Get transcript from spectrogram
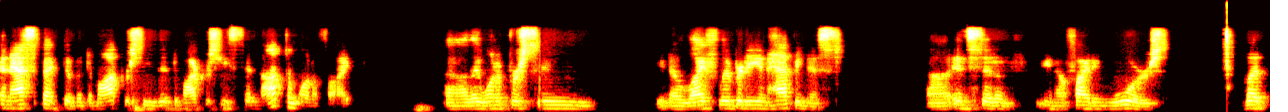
an aspect of a democracy that democracies tend not to want to fight. Uh, they want to pursue you know life, liberty, and happiness uh, instead of you know fighting wars. But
